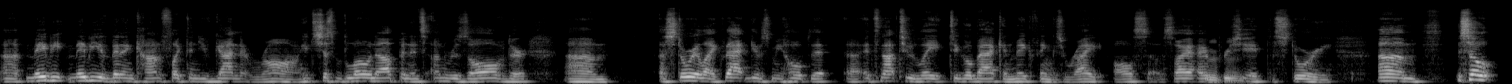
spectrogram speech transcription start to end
uh, maybe maybe you've been in conflict and you've gotten it wrong. It's just blown up and it's unresolved, or um, a story like that gives me hope that uh, it's not too late to go back and make things right also. So i, I mm-hmm. appreciate the story. Um, so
